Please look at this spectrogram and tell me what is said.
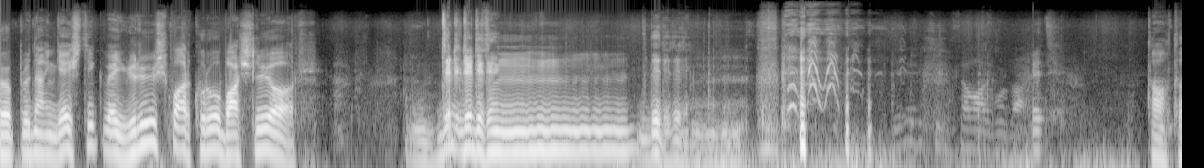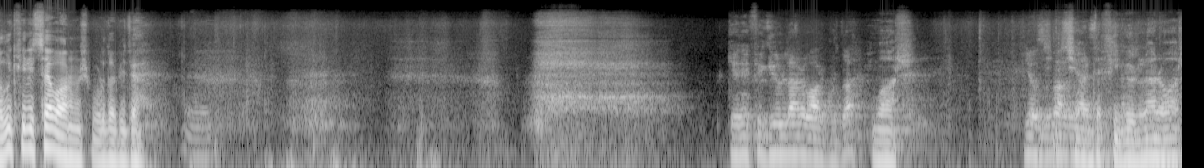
Köprüden geçtik ve yürüyüş parkuru başlıyor. Evet. Tahtalı kilise varmış burada bir de. Gene figürler var burada. Var. Yazılar İçeride var. figürler var.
